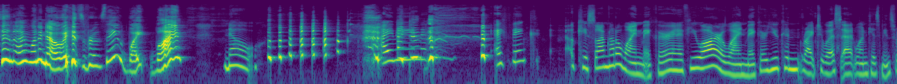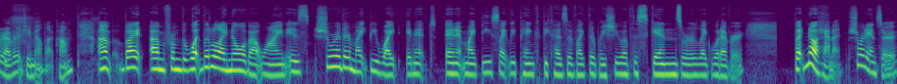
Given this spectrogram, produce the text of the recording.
And I want to know is rosé white wine? No. I mean, I I think okay, so I'm not a winemaker, and if you are a winemaker, you can write to us at one kiss means forever at gmail.com. Um, but um, from the what little I know about wine is sure there might be white in it, and it might be slightly pink because of like the ratio of the skins or like whatever. But no, Hannah. Short answer.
